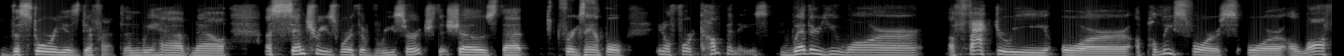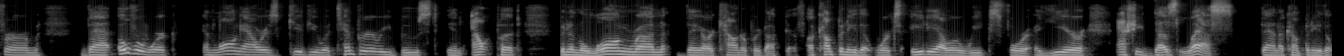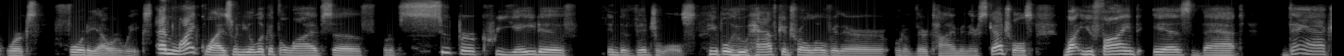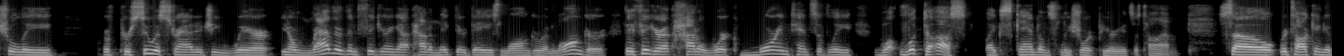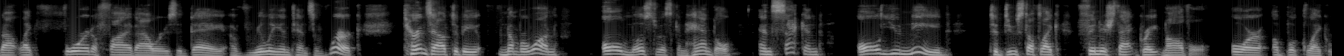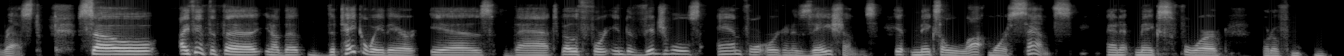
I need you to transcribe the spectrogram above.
the story is different. And we have now a century's worth of research that shows that, for example, you know, for companies, whether you are a factory or a police force or a law firm, that overwork and long hours give you a temporary boost in output, but in the long run, they are counterproductive. A company that works 80 hour weeks for a year actually does less than a company that works 40 hour weeks. And likewise, when you look at the lives of sort of super creative individuals, people who have control over their sort of their time and their schedules, what you find is that they actually or pursue a strategy where, you know, rather than figuring out how to make their days longer and longer, they figure out how to work more intensively, what look to us like scandalously short periods of time. So we're talking about like four to five hours a day of really intensive work. Turns out to be number one, all most of us can handle. And second, all you need to do stuff like finish that great novel or a book like Rest. So I think that the you know the the takeaway there is that both for individuals and for organizations, it makes a lot more sense. And it makes for sort of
